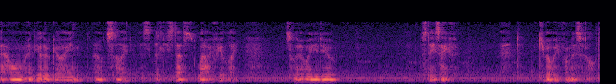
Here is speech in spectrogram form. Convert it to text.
at home and the other guy outside. At least that's what I feel like. So whatever you do, stay safe and keep away from this field.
